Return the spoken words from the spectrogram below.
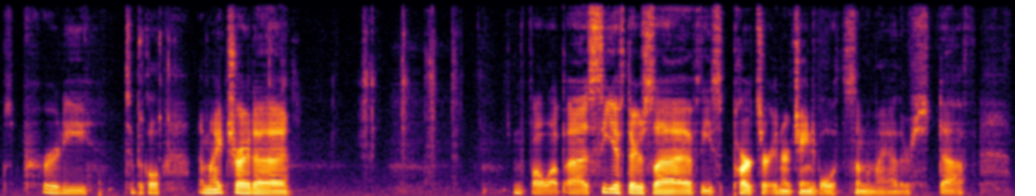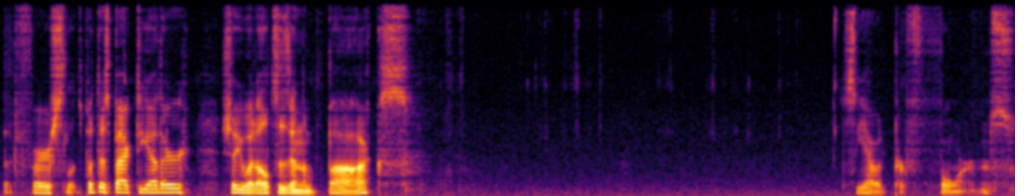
looks pretty typical. I might try to follow up, uh, see if there's uh, if these parts are interchangeable with some of my other stuff. But first, let's put this back together show you what else is in the box. See how it performs.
